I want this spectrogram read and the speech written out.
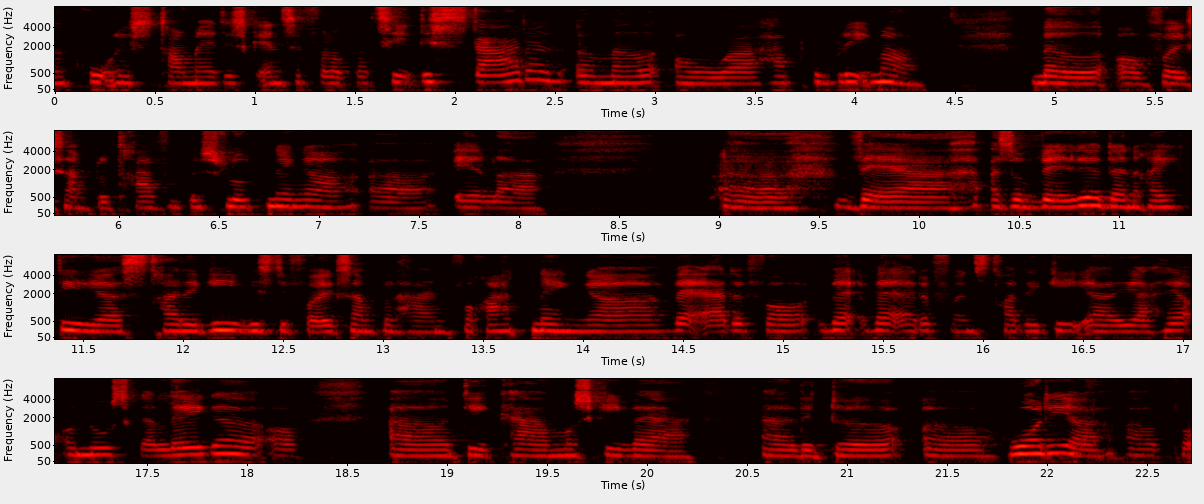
uh, kronisk traumatisk encefalopati, de starter uh, med at uh, have problemer med at for eksempel træffe beslutninger, uh, eller uh, være, altså vælge den rigtige strategi, hvis de for eksempel har en forretning, uh, hvad, er det for, hvad, hvad er det for en strategi, uh, jeg her og nu skal lægge, og uh, det kan måske være uh, lidt øh, øh, hurtigere øh, på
